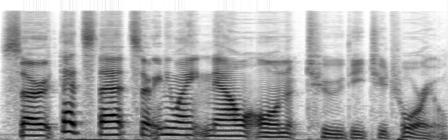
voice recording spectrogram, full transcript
So that's that. So anyway, now on to the tutorial.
